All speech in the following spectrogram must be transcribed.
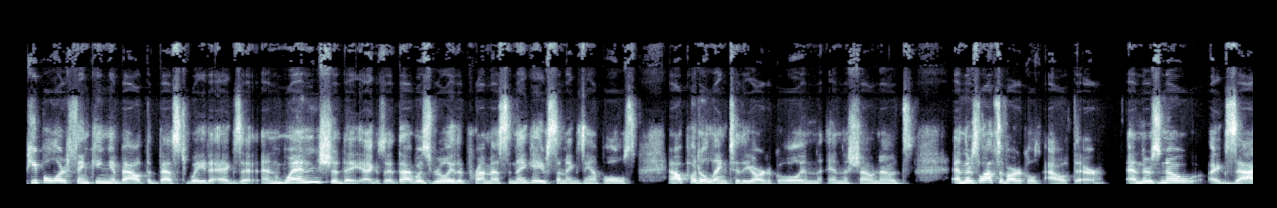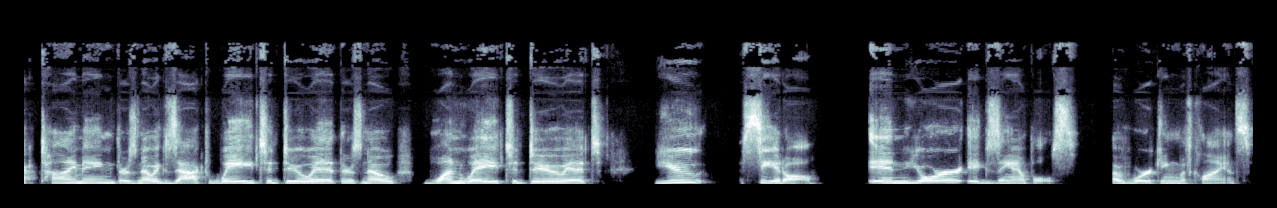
people are thinking about the best way to exit and when should they exit. That was really the premise. And they gave some examples. I'll put a link to the article in, in the show notes. And there's lots of articles out there. And there's no exact timing, there's no exact way to do it, there's no one way to do it. You see it all. In your examples of working with clients,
